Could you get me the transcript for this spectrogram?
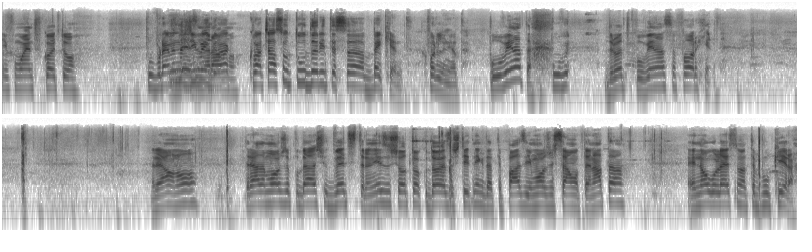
и в момента, в който по време на жива игра, каква част от ударите са бекенд, хвърленията? Половината. Полови... Другата половина са форхенд. Реално, трябва да можеш да подаваш от двете страни, защото ако дойде защитник да те пази и можеш само от едната, е много лесно да те блокира.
